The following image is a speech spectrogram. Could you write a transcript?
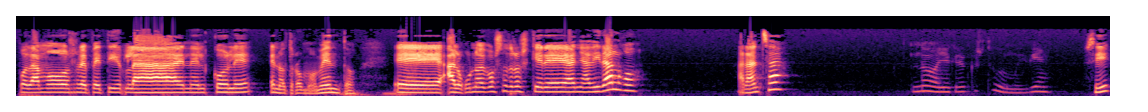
podamos repetirla en el cole en otro momento. Eh, ¿Alguno de vosotros quiere añadir algo? ¿Arancha? No, yo creo que estuvo muy bien. ¿Sí?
